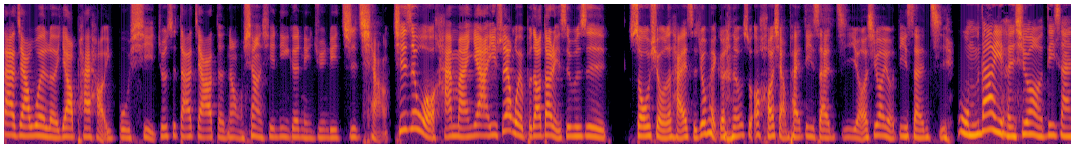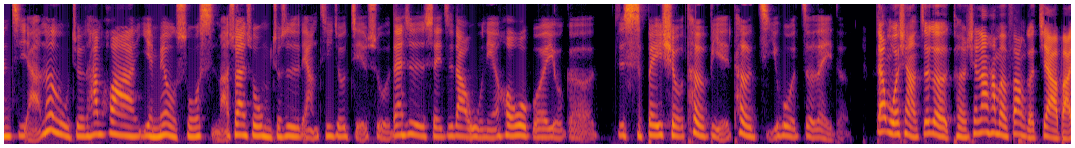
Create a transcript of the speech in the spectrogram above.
大家为了要拍好一部戏，就是大家的那种向心力跟凝聚力之强。其实我还蛮压抑，虽然我也不知道到底是不是 social 的台词，就每个人都说哦，好想拍第三季哦，希望有第三季。我们当然也很希望有第三季啊。那我觉得他们话也没有说死嘛。虽然说我们就是两季就结束了，但是谁知道五年后会不会有个 special 特别特辑或这类的。但我想，这个可能先让他们放个假吧。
